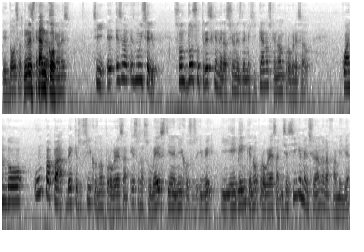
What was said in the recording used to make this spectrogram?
de dos a tres generaciones. Sí, e, es, es muy serio. Son dos o tres generaciones de mexicanos que no han progresado. Cuando un papá ve que sus hijos no progresan, esos a su vez tienen hijos y, ven que no progresan y se sigue mencionando en la familia,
